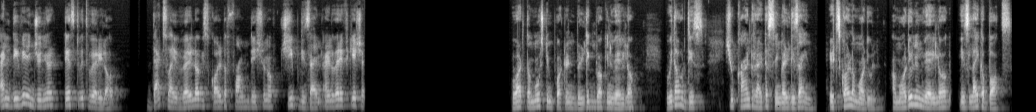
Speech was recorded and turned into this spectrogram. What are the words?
and DV engineer test with Verilog. That's why Verilog is called the foundation of chip design and verification. What the most important building block in Verilog? Without this, you can't write a single design. It's called a module. A module in Verilog is like a box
